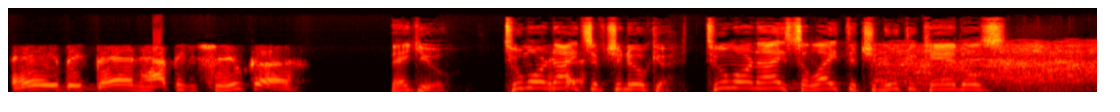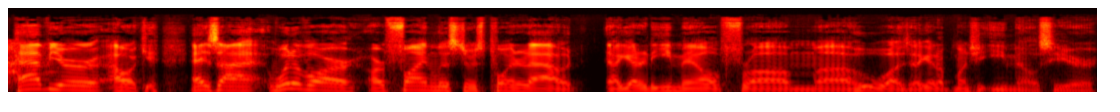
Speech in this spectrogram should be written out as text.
Hey, Big Ben. Happy Chanukah. Thank you. Two more nights of Chanukah. Two more nights to light the Chanukah candles. Have your oh, okay. as I one of our our fine listeners pointed out. I got an email from uh, who was it? I got a bunch of emails here.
